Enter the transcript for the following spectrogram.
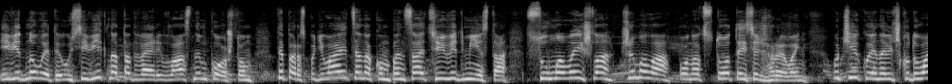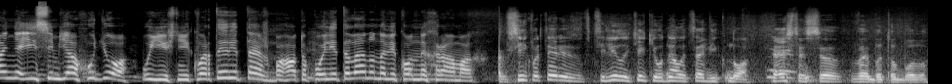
і відновити усі вікна та двері власним коштом. Тепер сподівається на компенсацію від міста. Сума вийшла чимала понад 100 тисяч гривень. Очікує на відшкодування і сім'я Худьо. У їхній квартирі теж багато поліетилену на віконних рамах. В цій квартирі вціліло тільки одне оце вікно. Решта все вибито було.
